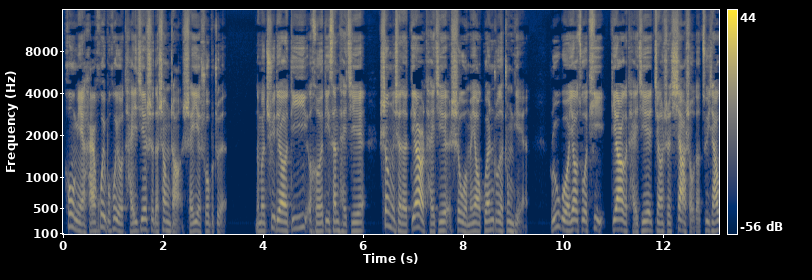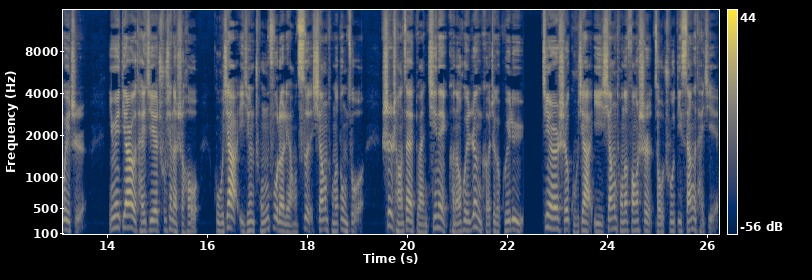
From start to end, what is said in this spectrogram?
后面还会不会有台阶式的上涨，谁也说不准。那么去掉第一和第三台阶，剩下的第二台阶是我们要关注的重点。如果要做 T，第二个台阶将是下手的最佳位置，因为第二个台阶出现的时候，股价已经重复了两次相同的动作。市场在短期内可能会认可这个规律，进而使股价以相同的方式走出第三个台阶。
